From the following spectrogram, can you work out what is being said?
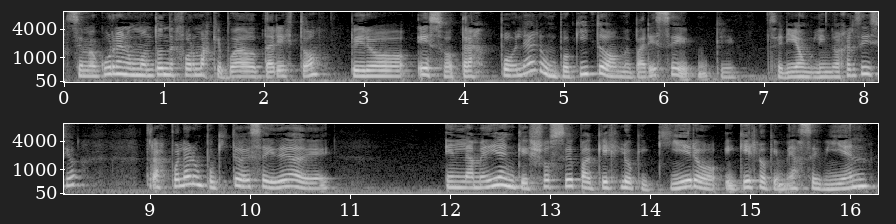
se me ocurren un montón de formas que pueda adoptar esto, pero eso, traspolar un poquito, me parece que sería un lindo ejercicio, traspolar un poquito esa idea de, en la medida en que yo sepa qué es lo que quiero y qué es lo que me hace bien,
